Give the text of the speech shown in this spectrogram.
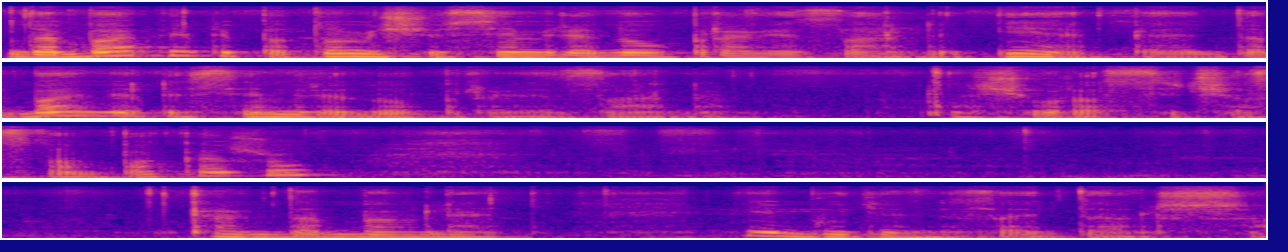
добавили потом еще 7 рядов провязали. И опять добавили 7 рядов провязали. Еще раз сейчас вам покажу как добавлять. И будем вязать дальше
